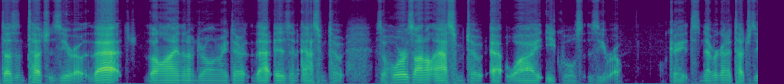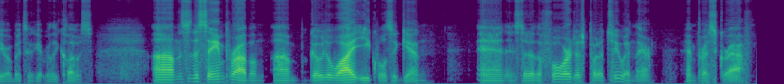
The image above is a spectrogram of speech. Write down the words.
doesn't touch zero. That, the line that I'm drawing right there, that is an asymptote. It's a horizontal asymptote at y equals zero. Okay, it's never going to touch zero, but it's going to get really close. Um, this is the same problem. Um, go to y equals again, and instead of the 4, just put a 2 in there, and press graph.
